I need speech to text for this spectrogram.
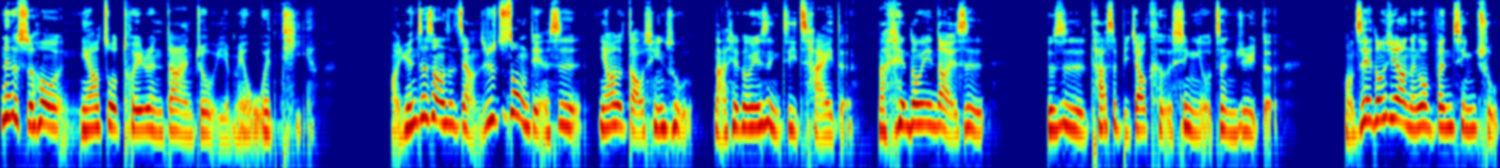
那个时候你要做推论，当然就也没有问题啊。哦，原则上是这样，就是重点是你要搞清楚哪些东西是你自己猜的，哪些东西到底是就是它是比较可信、有证据的。哦，这些东西要能够分清楚，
